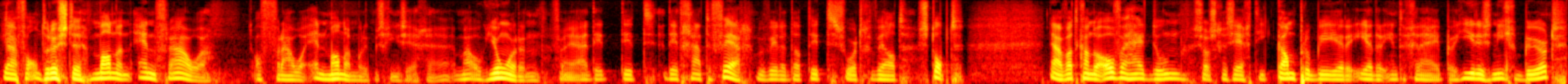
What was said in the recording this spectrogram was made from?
ja, verontruste mannen en vrouwen of vrouwen en mannen moet ik misschien zeggen, maar ook jongeren. Van ja, dit, dit, dit gaat te ver. We willen dat dit soort geweld stopt. Nou, wat kan de overheid doen? Zoals gezegd, die kan proberen eerder in te grijpen. Hier is niet gebeurd.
